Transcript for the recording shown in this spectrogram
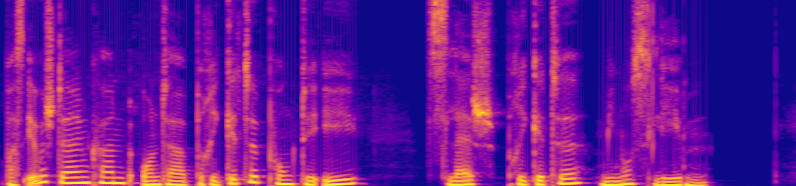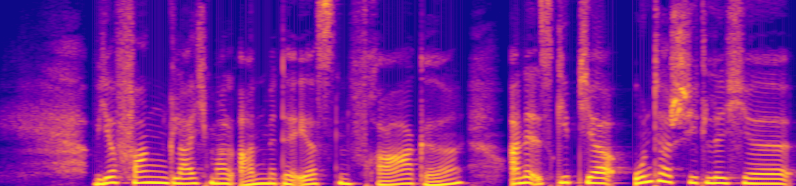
was ihr bestellen könnt unter brigitte.de slash brigitte-leben. Wir fangen gleich mal an mit der ersten Frage. Anne, es gibt ja unterschiedliche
